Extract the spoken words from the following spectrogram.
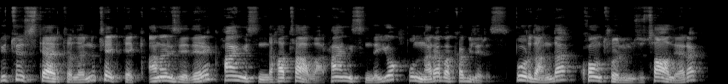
bütün site haritalarını tek tek analiz ederek hangisinde hata var, hangisinde yok bunlara bakabiliriz. Buradan da kontrolümüzü sağlayarak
